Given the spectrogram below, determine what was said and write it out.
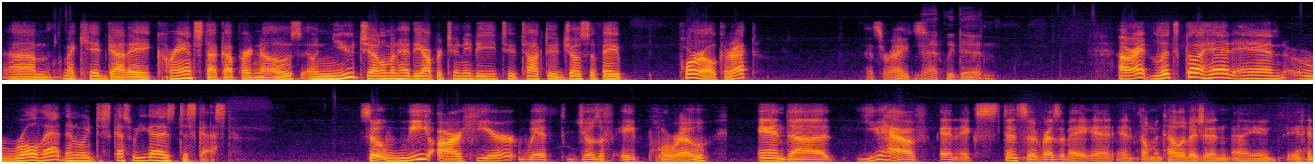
Um, my kid got a crayon stuck up her nose, and you gentlemen had the opportunity to talk to Joseph A. Porro, correct? That's right. That we did. All right, let's go ahead and roll that. and Then we discuss what you guys discussed. So we are here with Joseph A. Porro, and uh, you have an extensive resume in, in film and television. Uh,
